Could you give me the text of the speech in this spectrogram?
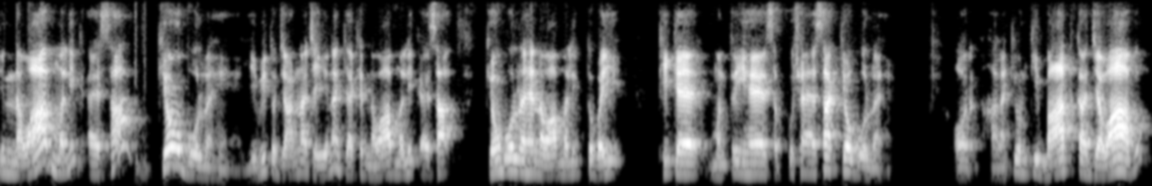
कि नवाब मलिक ऐसा क्यों बोल रहे हैं? ये भी तो जानना चाहिए ना कि आखिर नवाब मलिक ऐसा क्यों बोल रहे हैं? नवाब मलिक तो भाई ठीक है मंत्री है सब कुछ है ऐसा क्यों बोल रहे हैं? और हालाँकि उनकी बात का जवाब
